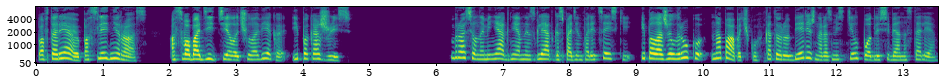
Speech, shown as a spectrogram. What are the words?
Повторяю, последний раз. Освободи тело человека и покажись. Бросил на меня гневный взгляд господин полицейский и положил руку на папочку, которую бережно разместил подле себя на столе.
